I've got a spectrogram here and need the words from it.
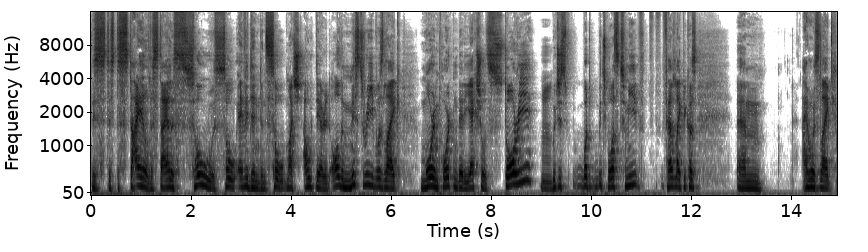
this this the style the style is so so evident and so much out there that all the mystery was like more important than the actual story which is what which was to me f- felt like because um i was like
